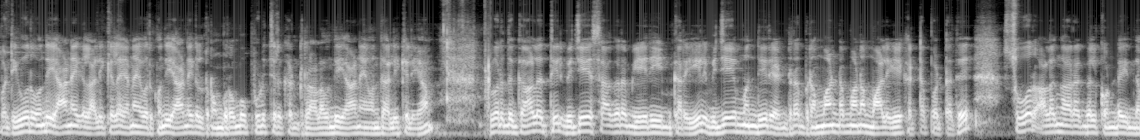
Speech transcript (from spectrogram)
பட் இவர் வந்து யானைகள் அழிக்கலை. ஏன்னா இவருக்கு வந்து யானைகள் ரொம்ப ரொம்ப பிடிச்சிருக்குன்றனால வந்து யானை வந்து அழிக்கலையாம். இவரது காலத்தில் விஜயசாகரம் ஏரியின் கரையில் விஜய மந்திர் என்ற பிரம்மாண்டமான மாளிகை கட்டப்பட்டது. சுவர் அலங்காரங்கள் கொண்ட இந்த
